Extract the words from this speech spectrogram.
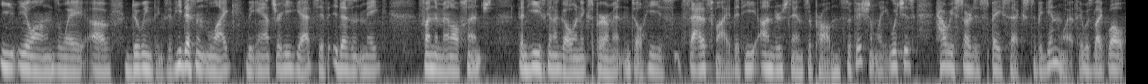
Elon's way of doing things. If he doesn't like the answer he gets, if it doesn't make fundamental sense, then he's going to go and experiment until he's satisfied that he understands the problem sufficiently, which is how he started SpaceX to begin with. It was like, well,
